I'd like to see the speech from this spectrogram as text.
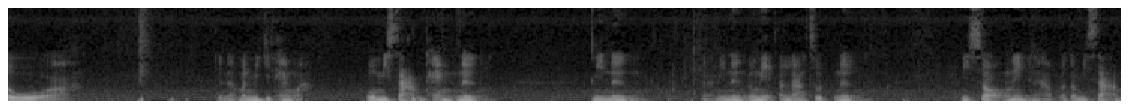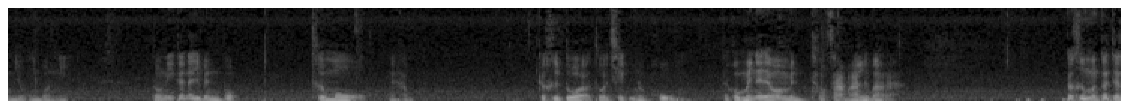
ตัวเดี๋ยวนะมันมีกี่แท่งวะโอ้มีสามแท่งหนึ่งมีหนึ่งมีหนึ่งตรงนี้อันล่างสุดหนึ่ง มีสองนี่นะครับ แล้วก็มีสามอยู่ข้างบนนี้ ตรงนี้ก็น่าจะเป็นพวกเทอร์โมนะครับ ก็คือตัวตัวเช็คอุณหภูมิ แต่ผมไม่แน่ใจว่ามันเป็นทั้งสามอันหรือเปล่านะก็คือมันก็จะ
